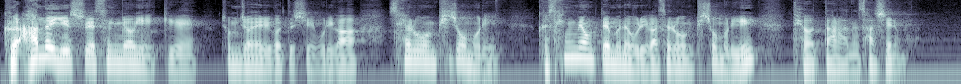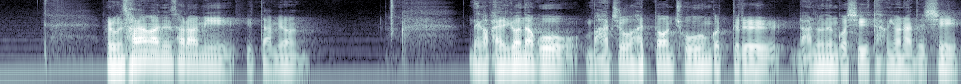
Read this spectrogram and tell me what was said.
그 안에 예수의 생명이 있기에 좀 전에 읽었듯이 우리가 새로운 피조물이 그 생명 때문에 우리가 새로운 피조물이 되었다라는 사실입니다. 여러분 사랑하는 사람이 있다면 내가 발견하고 마주했던 좋은 것들을 나누는 것이 당연하듯이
